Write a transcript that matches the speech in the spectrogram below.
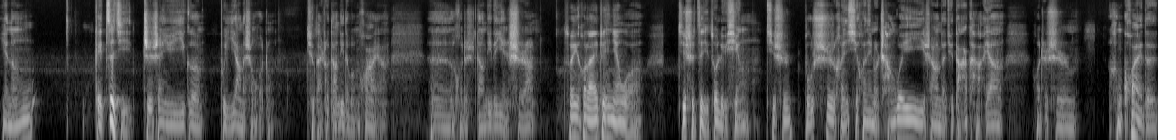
也能给自己置身于一个不一样的生活中，去感受当地的文化呀，嗯，或者是当地的饮食啊。所以后来这些年，我即使自己做旅行，其实不是很喜欢那种常规意义上的去打卡呀，或者是。很快的，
